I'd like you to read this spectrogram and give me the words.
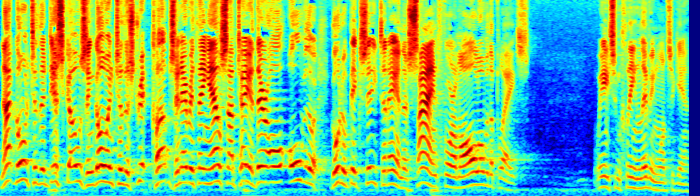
not going to the discos and going to the strip clubs and everything else. I'm telling you, they're all over the go to a big city today and there's signs for them all over the place. We need some clean living once again.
